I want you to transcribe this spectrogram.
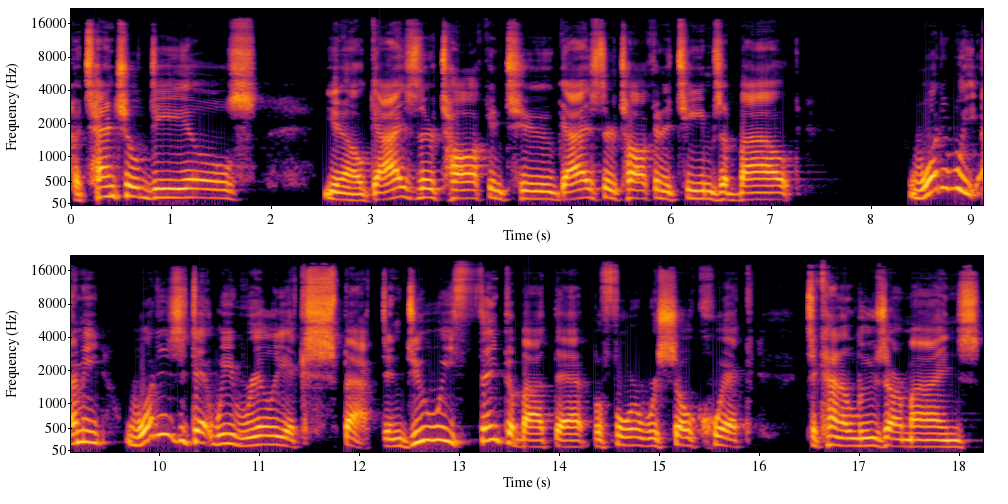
potential deals, you know, guys they're talking to, guys they're talking to teams about. What do we, I mean, what is it that we really expect? And do we think about that before we're so quick to kind of lose our minds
